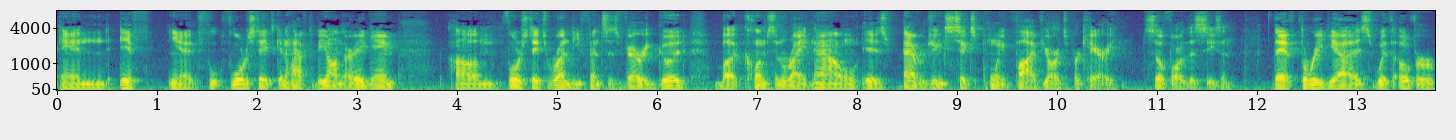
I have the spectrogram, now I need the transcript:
And if you know, Florida State's going to have to be on their A game. Um, Florida State's run defense is very good, but Clemson right now is averaging 6.5 yards per carry so far this season. They have three guys with over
